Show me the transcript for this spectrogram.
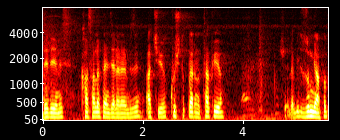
dediğimiz kasalı pencerelerimizi açıyor. Kuşluklarını takıyor. Şöyle bir zoom yapıp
